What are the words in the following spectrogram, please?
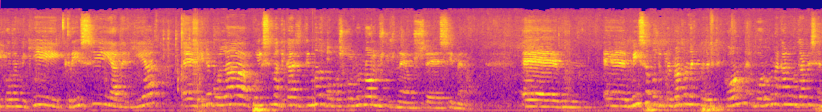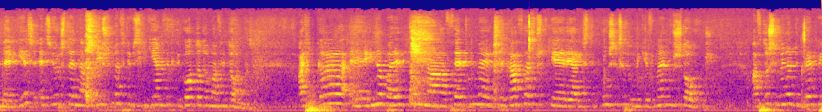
οικονομική κρίση, η ανεργία, ε, είναι πολλά πολύ σημαντικά ζητήματα που απασχολούν όλους τους νέους ε, σήμερα. Ε, Εμείς από την πλευρά των εκπαιδευτικών μπορούμε να κάνουμε κάποιες ενέργειες έτσι ώστε να αυξήσουμε αυτή την ψυχική ανθεκτικότητα των μαθητών μας. Αρχικά, ε, είναι απαραίτητο να θέτουμε ξεκάθαρους και ρεαλιστικούς εξατομικευμένους στόχους. Αυτό σημαίνει ότι πρέπει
